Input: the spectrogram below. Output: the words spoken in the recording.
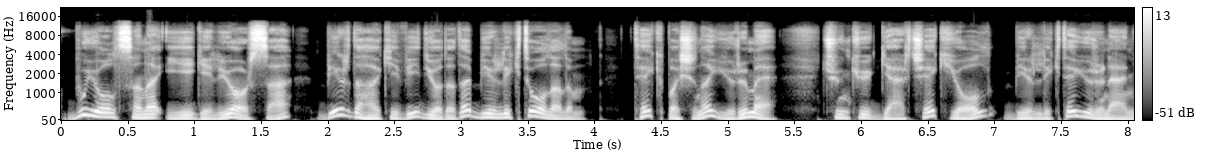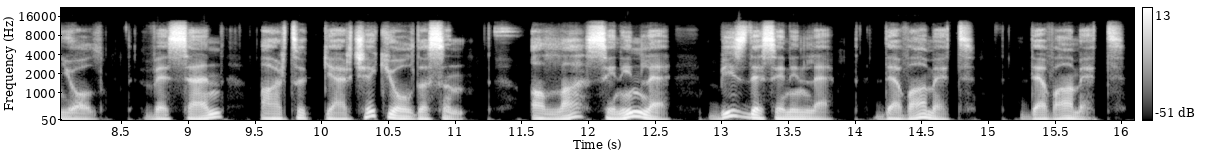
Bu yol sana iyi geliyorsa bir dahaki videoda da birlikte olalım. Tek başına yürüme. Çünkü gerçek yol birlikte yürünen yol. Ve sen artık gerçek yoldasın. Allah seninle, biz de seninle. Devam et, devam et.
